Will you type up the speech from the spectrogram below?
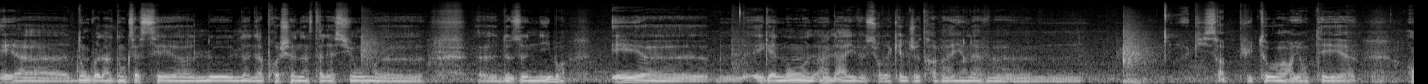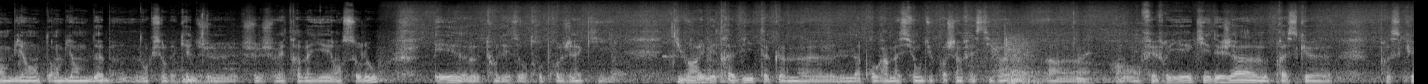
Et euh, donc voilà, donc ça c'est euh, la, prochaine installation euh, de zone libre et également un live sur lequel je travaille, un live qui sera plutôt orienté ambiante, ambiante dub, donc sur lequel je, vais travailler en solo, et tous les autres projets qui, qui vont arriver très vite, comme la programmation du prochain festival en février, qui est déjà presque presque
